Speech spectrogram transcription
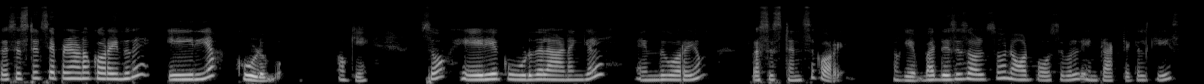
റെസിസ്റ്റൻസ് എപ്പോഴാണോ കുറയുന്നത്? ഏരിയ കൂടുമ്പോൾ. ഓക്കെ സോ ഏരിയ കൂടുതലാണെങ്കിൽ എന്ത് കുറയും? റെസിസ്റ്റൻസ് കുറയും. Okay but this is also not possible in practical case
